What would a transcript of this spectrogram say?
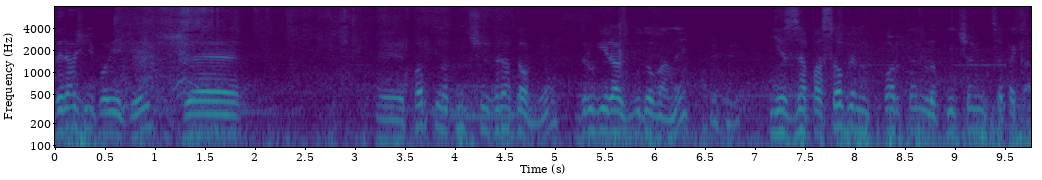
wyraźnie powiedzieć, że e, port lotniczy w Radomiu, drugi raz budowany, Mhm. jest zapasowym portem lotniczym CPK.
